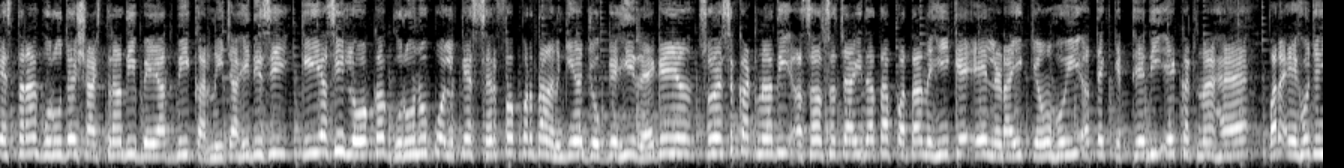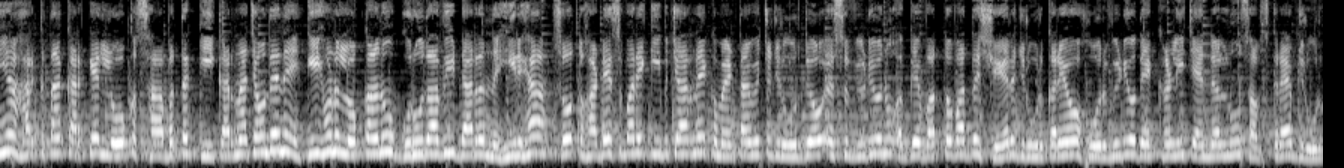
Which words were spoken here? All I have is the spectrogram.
ਇਸ ਤਰ੍ਹਾਂ ਗੁਰੂ ਦੇ ਸ਼ਾਸਤਰਾਂ ਦੀ ਬੇਅਦਬੀ ਕਰਨੀ ਚਾਹੀਦੀ ਸੀ? ਕੀ ਅਸੀਂ ਲੋਕ ਗੁਰੂ ਨੂੰ ਭੁੱਲ ਕੇ ਸਿਰਫ ਪ੍ਰਧਾਨਗੀਆਂ ਜੋਗੇ ਹੀ ਰਹਿ ਗਏ ਹਾਂ ਸੋ ਇਸ ਘਟਨਾ ਦੀ ਅਸਲ ਸਚਾਈ ਦਾ ਤਾਂ ਪਤਾ ਨਹੀਂ ਕਿ ਇਹ ਲੜਾਈ ਕਿਉਂ ਹੋਈ ਅਤੇ ਕਿੱਥੇ ਦੀ ਇਹ ਘਟਨਾ ਹੈ, ਪਰ ਇਹੋ ਜਿਹੀਆਂ ਹਰਕਤਾਂ ਕਰਕੇ ਲੋਕ ਸਾਬਤ ਕੀ ਕਰਨਾ ਚਾਹੁੰਦੇ ਨੇ? ਕੀ ਹੁਣ ਲੋਕਾਂ ਨੂੰ ਗੁਰੂ ਦਾ ਵੀ ਡਰ ਨਹੀਂ ਰਿਹਾ? ਸੋ ਤੁਹਾਡੇ ਇਸ ਬਾਰੇ ਕੀ ਵਿਚਾਰ ਨੇ? ਕਮੈਂਟਾਂ ਵਿੱਚ ਜਰੂਰ ਦਿਓ। ਇਸ ਵੀਡੀਓ ਨੂੰ ਅੱਗੇ ਵੱਧ ਤੋਂ ਵੱਧ ਸ਼ੇਅਰ ਜਰੂਰ ਕਰਿਓ। ਹੋਰ ਵੀਡੀਓ ਦੇਖਣ ਲਈ ਚੈਨਲ ਨੂੰ ਸਬਸਕ੍ਰਾਈਬ ਜਰੂਰ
